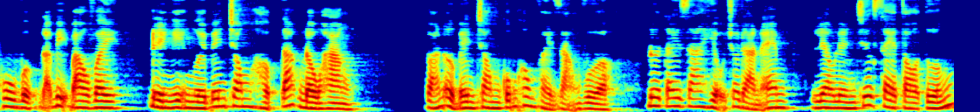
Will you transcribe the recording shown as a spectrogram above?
khu vực đã bị bao vây, đề nghị người bên trong hợp tác đầu hàng. Toán ở bên trong cũng không phải dạng vừa, đưa tay ra hiệu cho đàn em leo lên chiếc xe to tướng,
